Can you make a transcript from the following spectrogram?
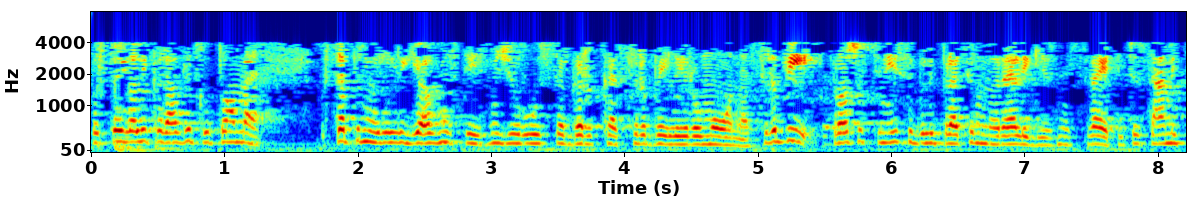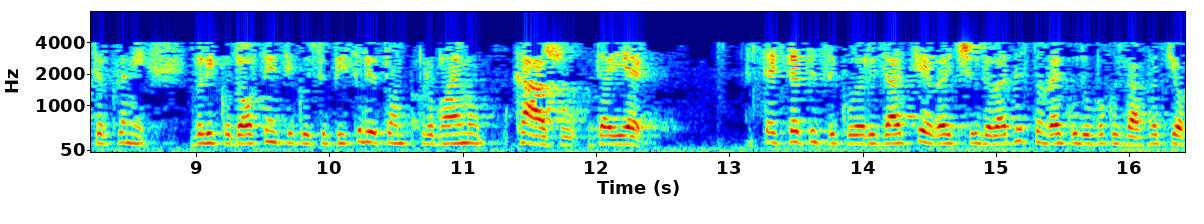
Postoji velika razlika u tome stepenu religioznosti između Rusa, Grka, Srba ili Rumuna. Srbi u prošlosti nisu bili pretjerano religiozni svet i to sami crkveni velikodostojnici koji su pisali o tom problemu kažu da je taj stepen sekularizacije već u 19. veku duboko zahvatio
